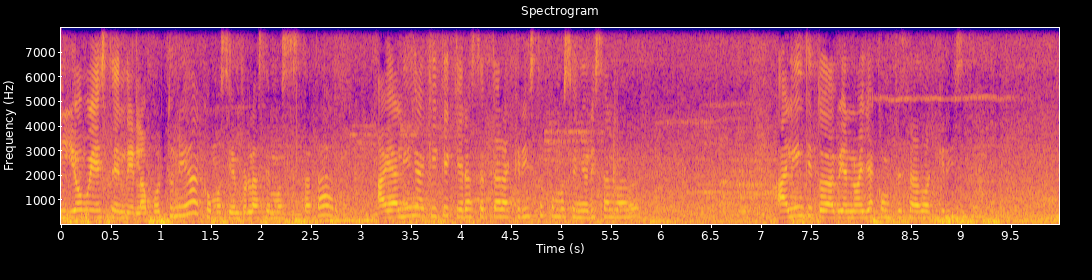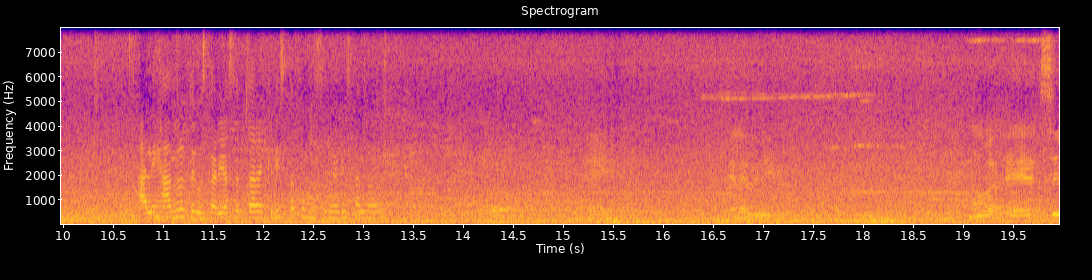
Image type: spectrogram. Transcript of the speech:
Y yo voy a extender la oportunidad, como siempre lo hacemos esta tarde. ¿Hay alguien aquí que quiera aceptar a Cristo como Señor y Salvador? ¿Alguien que todavía no haya confesado a Cristo? Alejandro, ¿te gustaría aceptar a Cristo como Señor y Salvador? ¿Qué le digo? eh, sí,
